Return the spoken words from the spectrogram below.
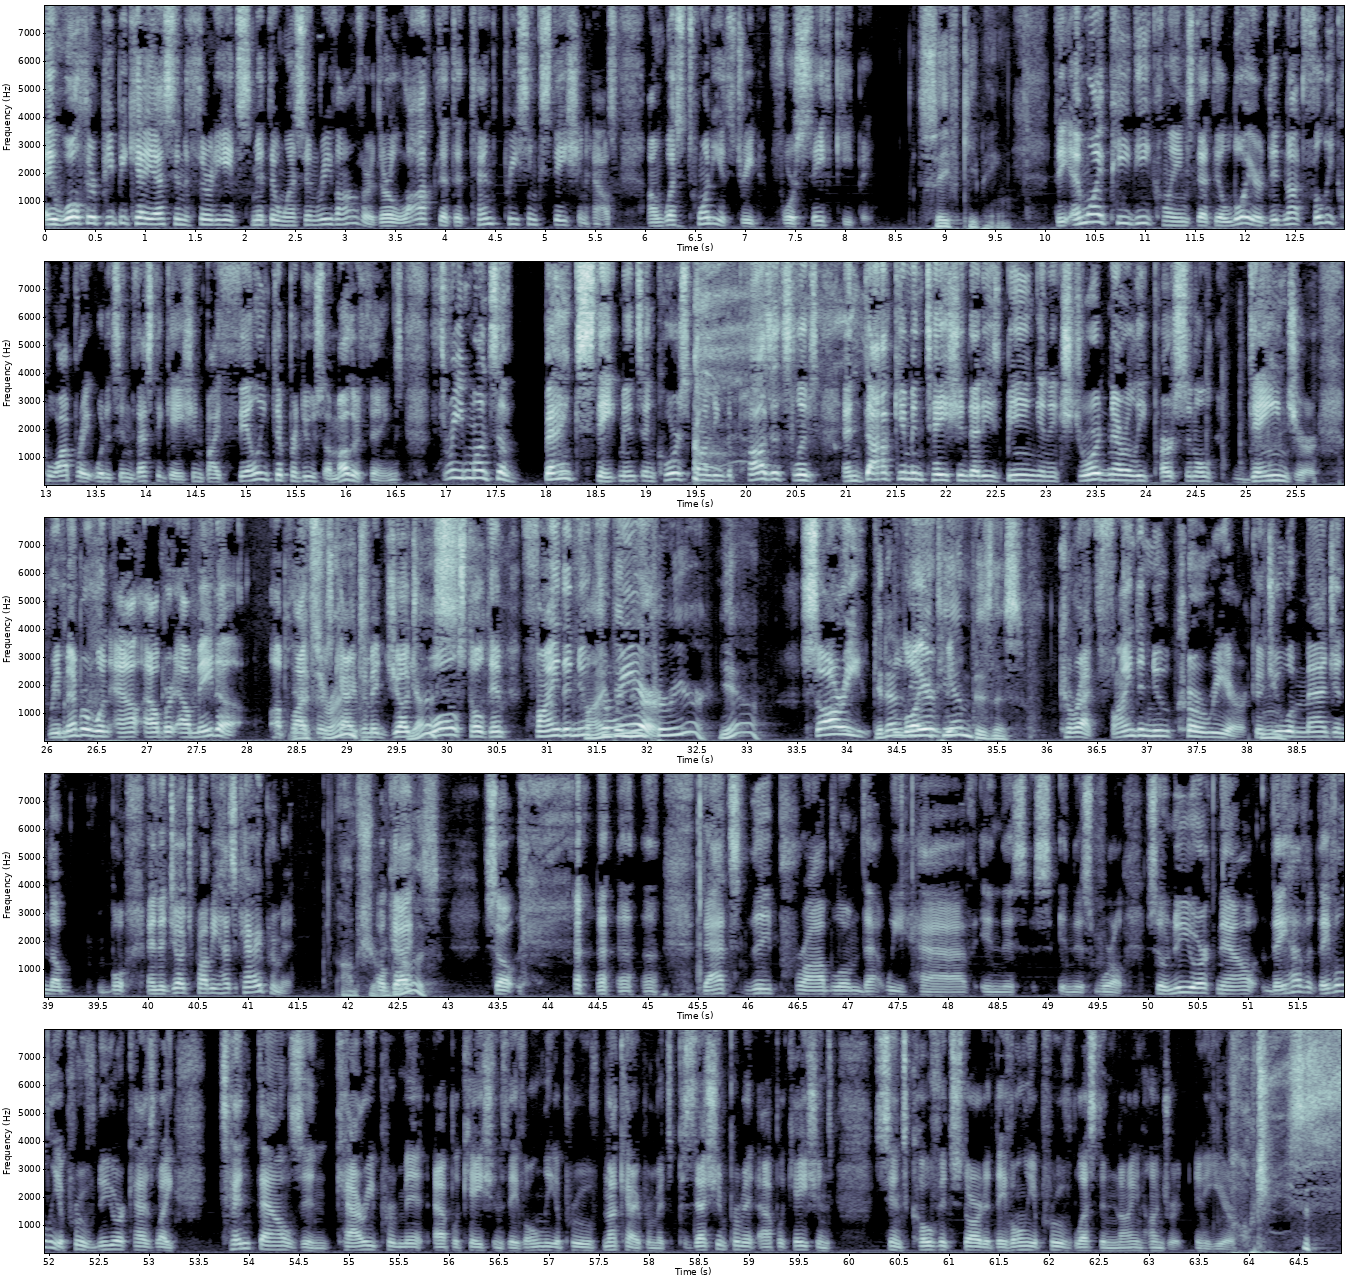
A Walther PPKS and a 38 Smith & Wesson revolver. They're locked at the 10th Precinct Station House on West 20th Street for safekeeping. Safekeeping. The NYPD claims that the lawyer did not fully cooperate with its investigation by failing to produce, among other things, three months of bank statements and corresponding deposit slips and documentation that he's being in extraordinarily personal danger. Remember when Al- Albert Almeida applied That's for his right. carry permit? Judge Yes. Walls told him, find a new Find career. a new career. Yeah. Sorry, Get out of lawyer. the ATM business. Correct. Find a new career. Could you Hmm. imagine the? And the judge probably has a carry permit. I'm sure Okay. he does. So that's the problem that we have in this in this world. So New York now they have they've only approved New York has like 10,000 carry permit applications. They've only approved not carry permits, possession permit applications since COVID started. They've only approved less than 900 in a year. Oh, Jesus.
